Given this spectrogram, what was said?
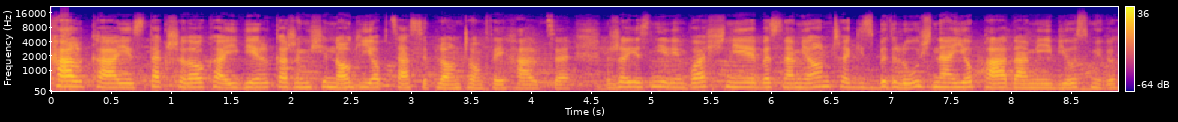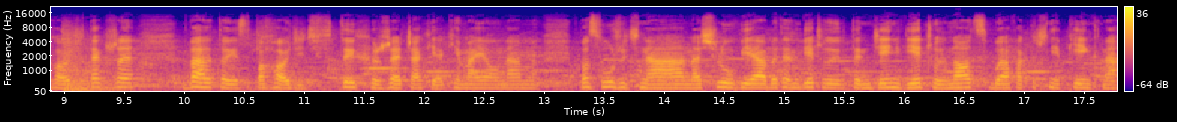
halka jest tak szeroka i wielka, że mi się nogi i obcasy plączą w tej halce, że jest, nie wiem, właśnie bez ramionczek i zbyt luźna i opada mi i biust mi wychodzi, także warto jest pochodzić w tych rzeczach, jakie mają nam posłużyć na, na ślubie, aby ten wieczór, ten dzień, wieczór, noc była faktycznie piękna,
